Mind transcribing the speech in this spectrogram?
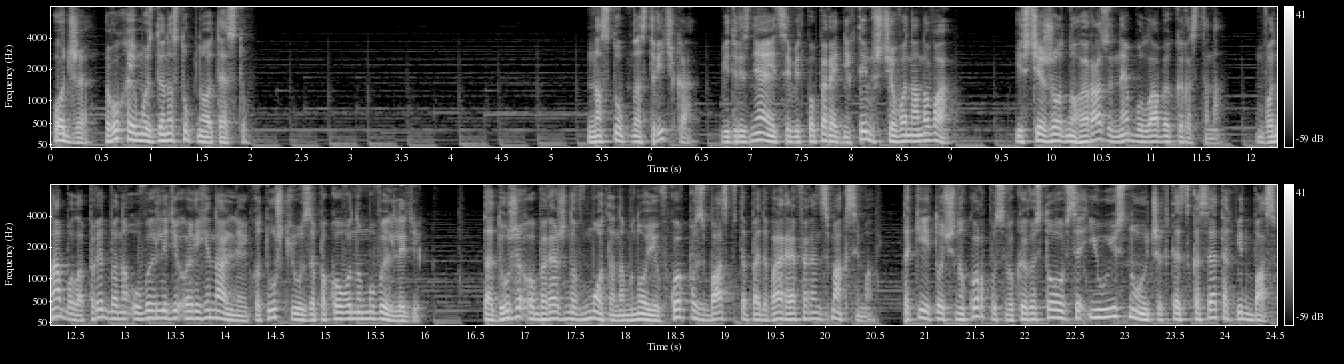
Отже, рухаємось до наступного тесту. Наступна стрічка відрізняється від попередніх тим, що вона нова і ще жодного разу не була використана. Вона була придбана у вигляді оригінальної котушки у запакованому вигляді та дуже обережно вмотана мною в корпус BASF TP2 Reference Maxima. Такий точно корпус використовувався і у існуючих тест-касетах від BASF,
